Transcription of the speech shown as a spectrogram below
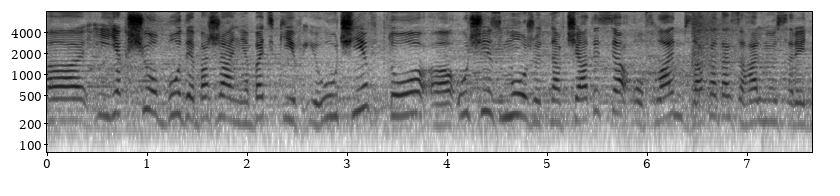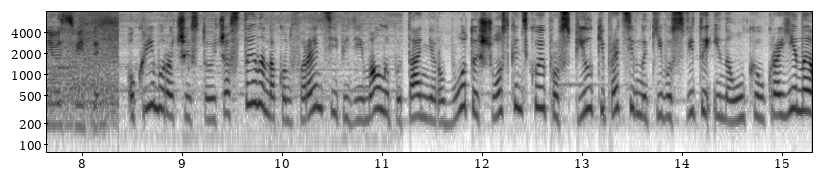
Е, І якщо буде бажання батьків і учнів, то е, учні зможуть навчатися офлайн в закладах загальної середньої освіти. Окрім урочистої частини, на конференції підіймали питання роботи Шосткинської профспілки працівників освіти і науки України.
